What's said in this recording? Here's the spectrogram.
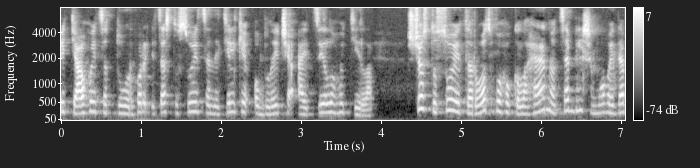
підтягується тургор, і це стосується не тільки обличчя, а й цілого тіла. Що стосується розового колагену, це більше мова йде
